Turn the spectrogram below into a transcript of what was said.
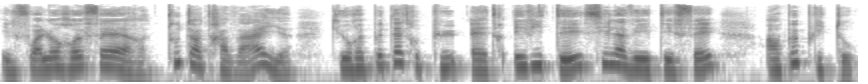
Il faut alors refaire tout un travail qui aurait peut-être pu être évité s'il avait été fait un peu plus tôt.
